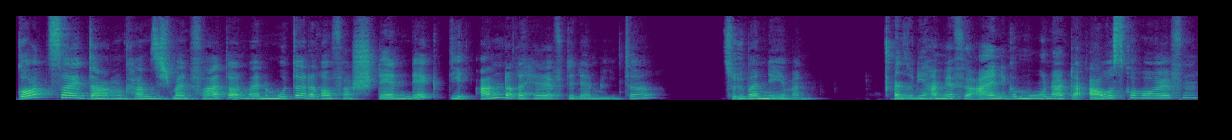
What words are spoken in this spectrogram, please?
Gott sei Dank haben sich mein Vater und meine Mutter darauf verständigt, die andere Hälfte der Miete zu übernehmen. Also die haben mir für einige Monate ausgeholfen,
